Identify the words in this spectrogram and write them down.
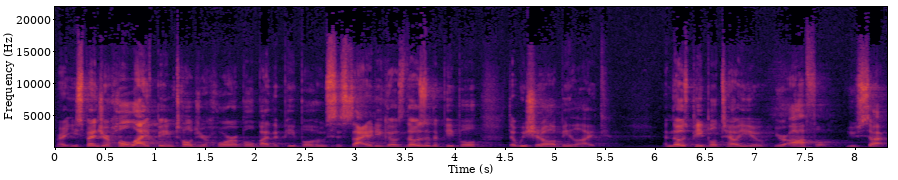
Right? You spend your whole life being told you're horrible by the people who society goes, those are the people that we should all be like. And those people tell you, you're awful, you suck,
